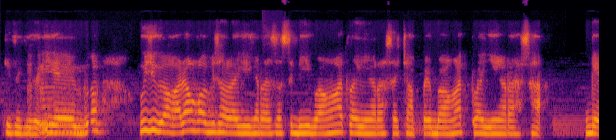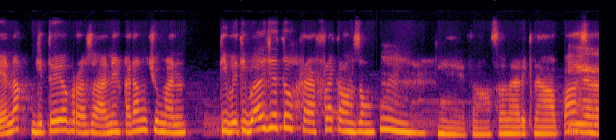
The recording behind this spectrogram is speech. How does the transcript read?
gitu-gitu. Iya, Mm-mm. gue gue juga kadang kalau misalnya lagi ngerasa sedih banget, lagi ngerasa capek banget, lagi ngerasa gak enak gitu ya perasaannya. Kadang cuman tiba-tiba aja tuh refleks langsung, hmm, gitu, langsung narik nafas. Iya,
